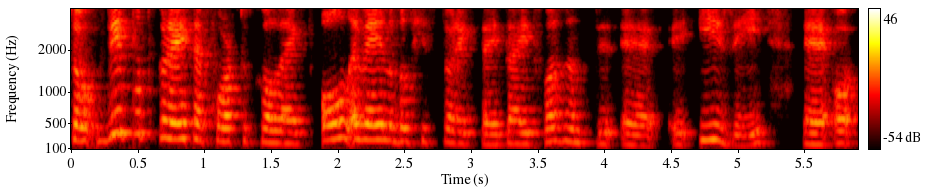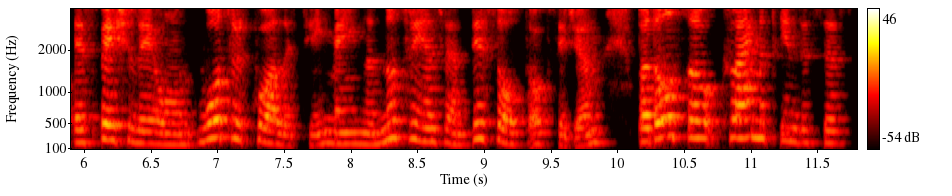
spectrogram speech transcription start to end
So we put great effort to collect all available historic data. It wasn't uh, easy, uh, especially on water quality, mainly nutrients and dissolved oxygen, but also climate indices,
